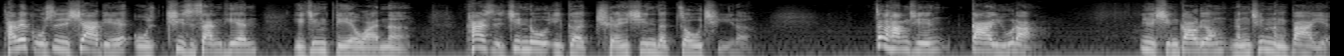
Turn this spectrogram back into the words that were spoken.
台北股市下跌五七十三天，已经跌完了，开始进入一个全新的周期了。这个行情加油啦！因为新高量两千两百亿，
